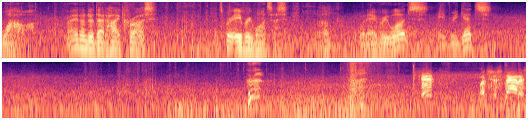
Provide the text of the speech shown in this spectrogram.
Wow. Right under that high cross. That's where Avery wants us. Well, what Avery wants, Avery gets. Kid, what's your status?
